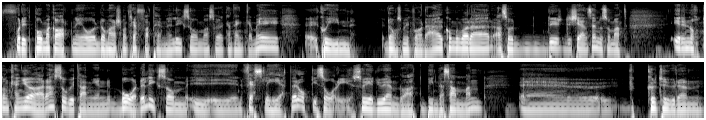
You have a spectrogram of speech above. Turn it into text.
få dit Paul McCartney och de här som har träffat henne liksom. Alltså jag kan tänka mig eh, Queen, de som är kvar där kommer vara där. Alltså det, det känns ändå som att är det något de kan göra, Storbritannien, både liksom i, i festligheter och i sorg, så är det ju ändå att binda samman eh, kulturen,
